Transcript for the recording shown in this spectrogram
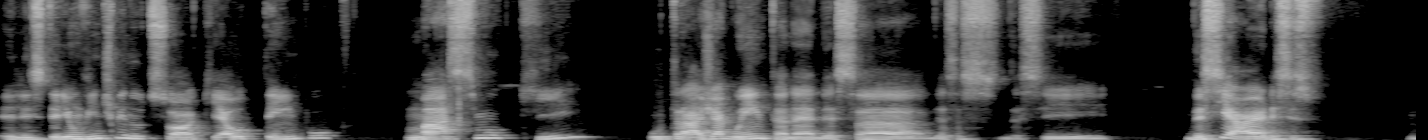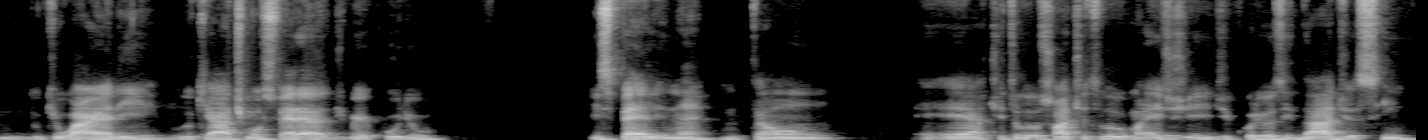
eles teriam 20 minutos só, que é o tempo máximo que o traje aguenta, né, dessa, dessas, desse, desse ar, desses, do que o ar ali, do que a atmosfera de Mercúrio expele, né? Então, é a título, só a título mais de, de curiosidade, assim.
